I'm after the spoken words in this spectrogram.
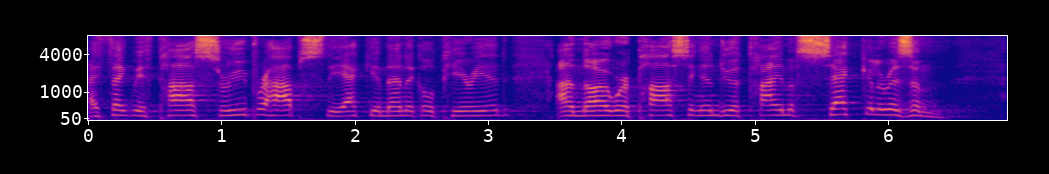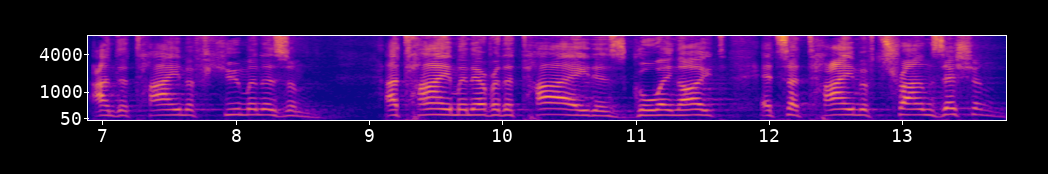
I think we've passed through perhaps the ecumenical period, and now we're passing into a time of secularism and a time of humanism, a time whenever the tide is going out. It's a time of transition.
